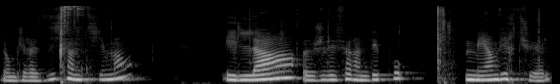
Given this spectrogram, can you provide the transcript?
donc il reste 10 centimes. Et là, euh, je vais faire un dépôt, mais en virtuel.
